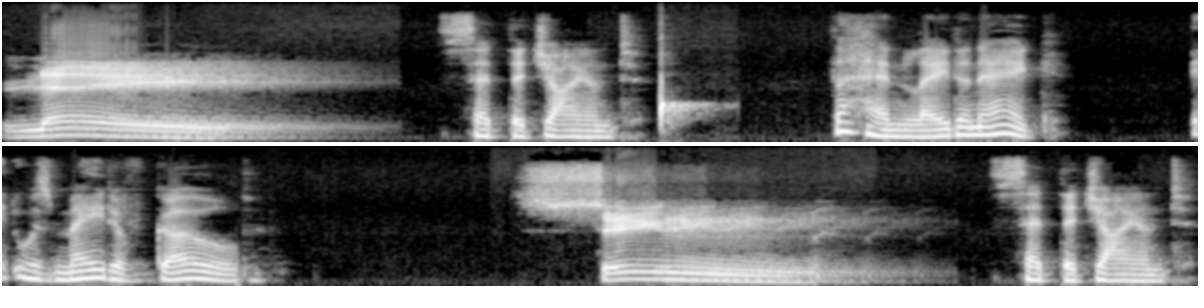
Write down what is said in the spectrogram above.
Lay. said the giant. The hen laid an egg. It was made of gold. Sing. said the giant.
